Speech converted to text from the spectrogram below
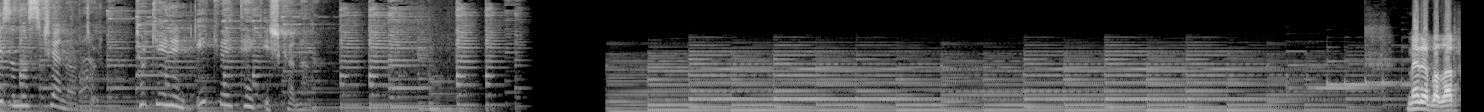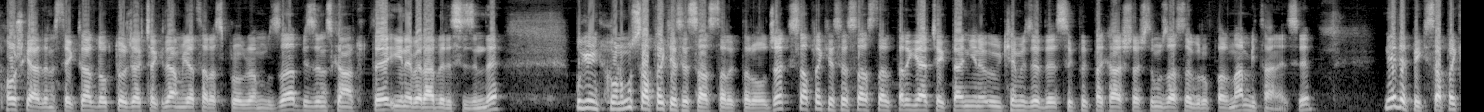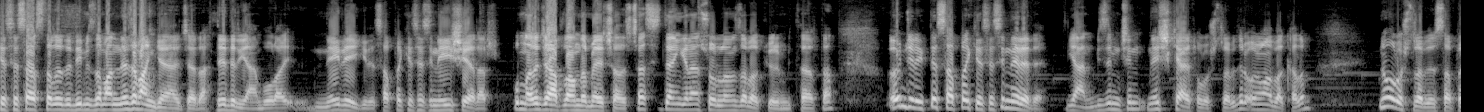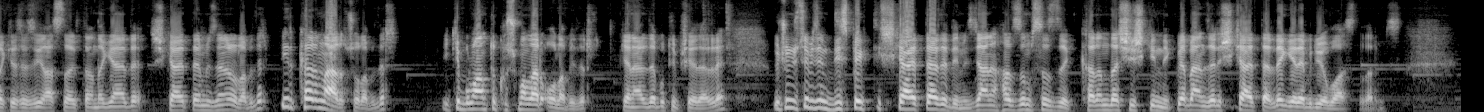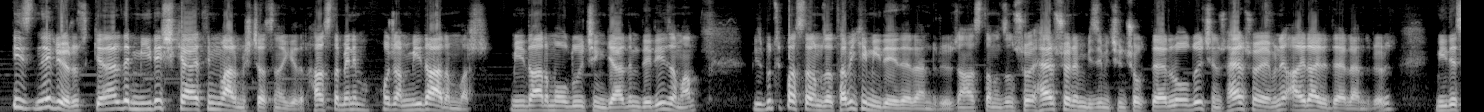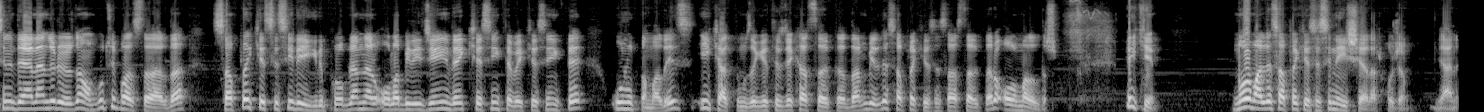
Business Channel Türk, Türkiye'nin ilk ve tek iş kanalı. Merhabalar, hoş geldiniz tekrar Doktor Cakçak ile Ameliyat Arası programımıza. Business Kanal Türk'te yine beraberiz sizinle. Bugünkü konumuz safra kesesi hastalıkları olacak. Safra kesesi hastalıkları gerçekten yine ülkemizde de sıklıkla karşılaştığımız hasta gruplarından bir tanesi. Nedir peki safra kesesi hastalığı dediğimiz zaman ne zaman genel cerrah? Nedir yani bu olay? Neyle ilgili? Safra kesesi ne işe yarar? Bunları cevaplandırmaya çalışacağız. Sizden gelen sorularınıza bakıyorum bir taraftan. Öncelikle safra kesesi nerede? Yani bizim için ne şikayet oluşturabilir? Ona bakalım. Ne oluşturabilir safra kesesi hastalıklarında? Genelde şikayetlerimiz neler olabilir? Bir karın ağrısı olabilir. İki bulantı kusmalar olabilir. Genelde bu tip şeylerle. Üçüncüsü bizim dispektik şikayetler dediğimiz yani hazımsızlık, karında şişkinlik ve benzeri şikayetlerle gelebiliyor bu hastalarımız. Biz ne diyoruz? Genelde mide şikayetim varmışçasına gelir. Hasta benim hocam mide ağrım var. Mide ağrım olduğu için geldim dediği zaman biz bu tip hastalarımıza tabii ki mideyi değerlendiriyoruz. Yani hastamızın her söylemi bizim için çok değerli olduğu için her söylemini ayrı ayrı değerlendiriyoruz. Midesini değerlendiriyoruz ama bu tip hastalarda safra kesesiyle ilgili problemler olabileceğini de kesinlikle ve kesinlikle unutmamalıyız. İlk aklımıza getirecek hastalıklardan biri de safra kesesi hastalıkları olmalıdır. Peki normalde safra kesesi ne işe yarar hocam? Yani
